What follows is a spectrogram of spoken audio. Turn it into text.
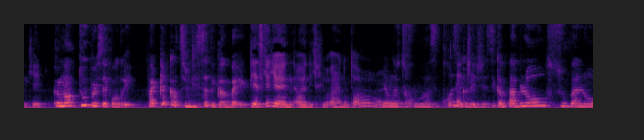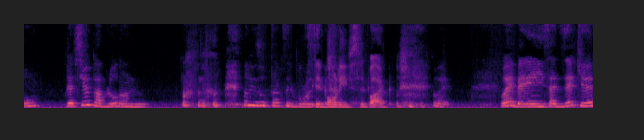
Ok. Comment tout peut s'effondrer. Fait que quand tu lis ça, t'es comme ben. Puis est-ce qu'il y a un, un, écrivain, un auteur? Il y en a un- trois, c'est trois écologistes. C'est comme Pablo, Souvalo. Bref, s'il y a un Pablo dans le. dans les auteurs, c'est le bon livre. C'est le bon livre, super. Ouais. Ouais, ben, ça disait que,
